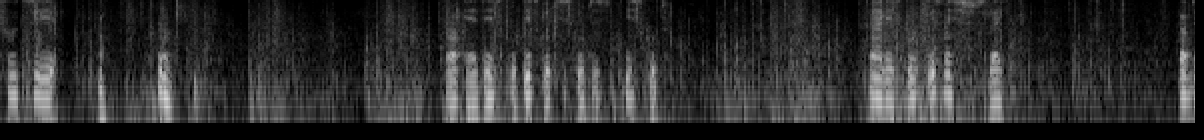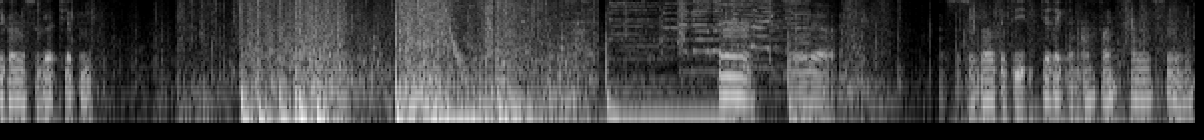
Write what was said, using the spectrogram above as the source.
Fuzzi. Hm. Okay, die ist gut, die ist gut, die ist gut, die ist gut. Ja, die ist gut, die ist nicht schlecht. Ich glaube, die kann mich sogar klippen. Hm. Oder du so Leute, die direkt am Anfang tanzen?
